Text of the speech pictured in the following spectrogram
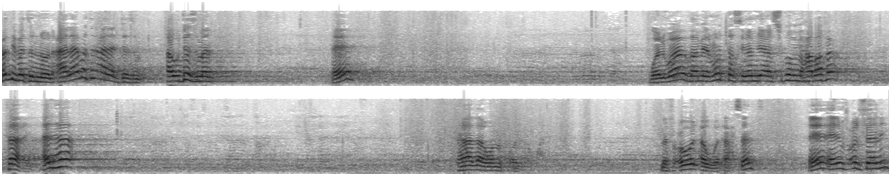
حذفت النون علامة على الجزم أو جزما. إيه؟ والواو ضمير متصل مبني على السكون في محل رفع. فاعل. الهاء. هذا هو المفعول الأول. مفعول أول. أحسنت. إيه؟ أين المفعول الثاني؟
